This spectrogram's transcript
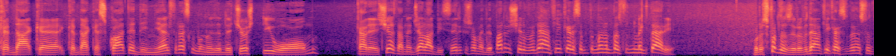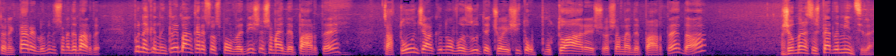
Că dacă, că dacă scoate din el, frească bunul Dumnezeu, deci eu știu om care și ăsta mergea la biserică și așa mai departe și îl vedea în fiecare săptămână pe Sfântul Nectarie. Vorbesc foarte zero, vedea în fiecare săptămână Sfântul Nectarie, lumină și așa mai departe. Până când în clipa în care s-o spovedi și așa mai departe, și atunci când au văzut ce a ieșit o putoare și așa mai departe, da? Și oamenii să-și piardă mințile.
